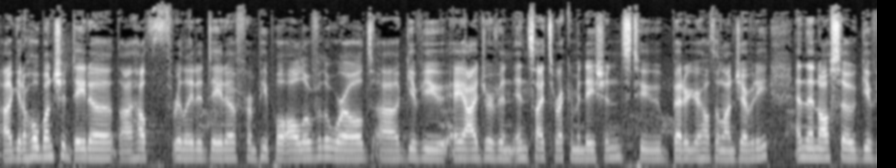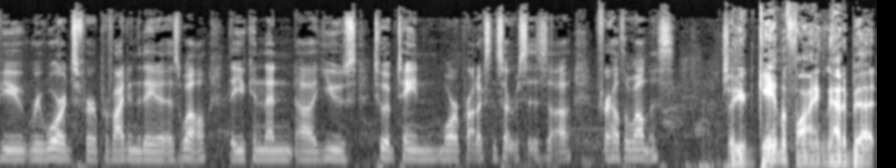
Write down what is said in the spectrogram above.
uh, get a whole bunch of data, uh, health related data from people all over the world, uh, give you AI driven insights and recommendations to better your health and longevity, and then also give you rewards for providing the data as well that you can then uh, use to obtain more products and services for health and wellness. So you're gamifying that a bit.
